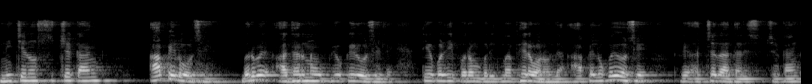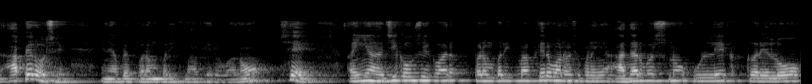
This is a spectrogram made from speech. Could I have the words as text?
નીચેનો સૂચકાંક આપેલો છે. બરાબર? આધારનો ઉપયોગ કર્યો છે એટલે તે પરથી પરંપરિતમાં ફેરવાનો એટલે આપેલો કયો છે? તો કે અચલ આધારિત સૂચકાંક આપેલો છે. એને આપણે પરંપરિતમાં ફેરવવાનો છે. અહીંયા હજી કહું છું એકવાર, પરંપરિતમાં ફેરવાનો છે, પણ અહીંયા આધાર વર્ષનો ઉલ્લેખ કરેલો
